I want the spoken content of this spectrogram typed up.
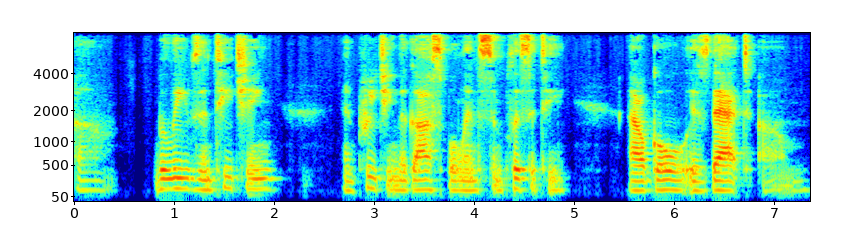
uh, believes in teaching and preaching the gospel in simplicity. Our goal is that um,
